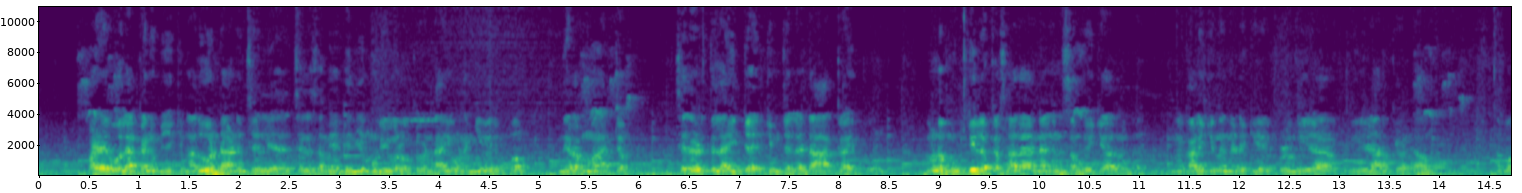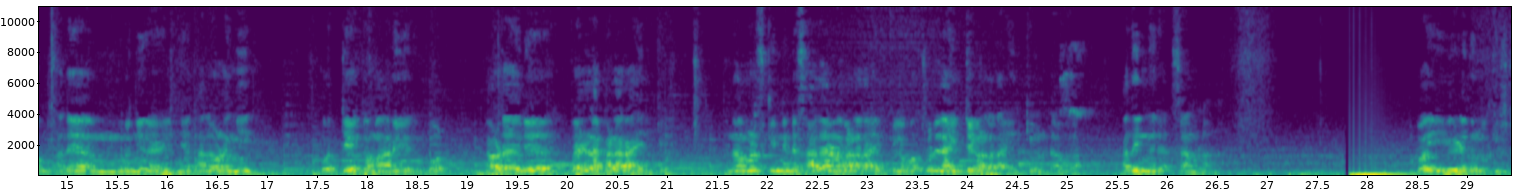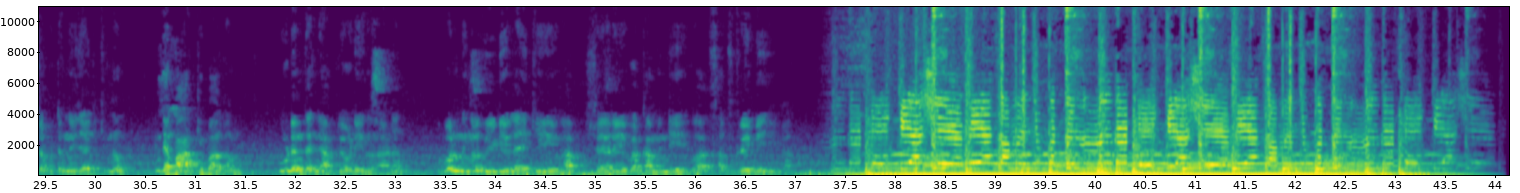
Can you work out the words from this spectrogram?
പഴയ പോലെ ആക്കാൻ ഉപയോഗിക്കുന്നത് അതുകൊണ്ടാണ് ചില ചില സമയം വലിയ മുറിവുകളൊക്കെ ഉണ്ടായി ഉണങ്ങി വരുമ്പോൾ നിറം മാറ്റം. ചിലയിടത്ത് ലൈറ്റ് ആയിരിക്കും ചില ഡാർക്ക് ആയിരിക്കും. നമ്മുടെ മുട്ടിലൊക്കെ സാധാരണ അങ്ങനെ സംഭവിക്കാറുണ്ട്. കളിക്കുന്നതിനിടയ്ക്ക് എപ്പോഴും വീഴാ വീഴാറൊക്കെ ഉണ്ടാവും. അപ്പം അത് മുറിഞ്ഞു കഴിഞ്ഞ് അത് ഉണങ്ങി ഒറ്റയൊക്കെ മാറി വരുമ്പോൾ അവിടെ ഒരു വെള്ള കളറായിരിക്കും. നമ്മൾ സ്കിന്നിന്റെ സാധാരണ കളറായിരിക്കില്ല കുറച്ചുകൂടി ലൈറ്റ് കളറായിരിക്കും ഉണ്ടാവുക. അത് ഇന്നൊരു എക്സാമ്പിളാണ് അപ്പോൾ ഈ വീഡിയോ നിങ്ങൾക്ക് ഇഷ്ടപ്പെട്ടെന്ന് വിചാരിക്കുന്നു. എന്റെ ബാക്കി ഭാഗം ഉടൻ തന്നെ അപ്ലോഡ് ചെയ്യുന്നതാണ്. അപ്പോൾ നിങ്ങൾ വീഡിയോ ലൈക്ക് ചെയ്യുക ഷെയർ ചെയ്യുക കമന്റ് ചെയ്യുക സബ്സ്ക്രൈബ് ചെയ്യുക.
